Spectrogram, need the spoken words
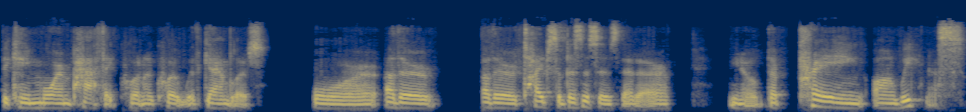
became more empathic, quote unquote, with gamblers or other other types of businesses that are, you know, they're preying on weakness.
